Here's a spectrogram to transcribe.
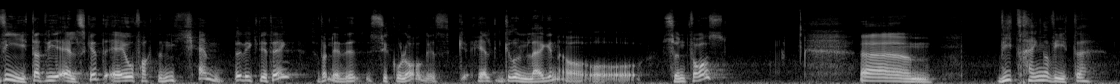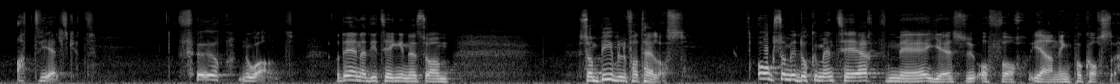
vite at vi er elsket, er jo faktisk en kjempeviktig ting. Selvfølgelig er det psykologisk helt grunnleggende og, og, og sunt for oss. Um, vi trenger å vite at vi er elsket. Før noe annet. Og Det er en av de tingene som, som Bibelen forteller oss. Og som er dokumentert med Jesu offergjerning på korset.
